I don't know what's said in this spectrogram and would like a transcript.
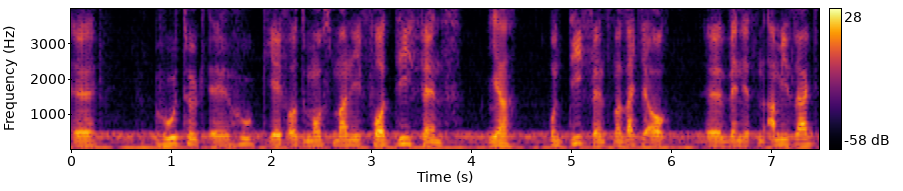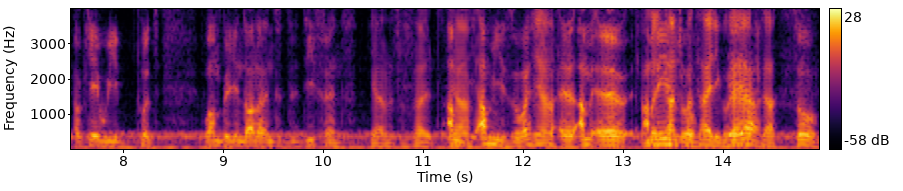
äh, who took, äh, who gave out the most money for defense? Ja, Und Defense, man sagt ja auch, äh, wenn jetzt ein Ami sagt, okay, we put one billion dollar into the defense. ja, das ist halt. Am, ja. Die Ami so, weißt du? Ja. meine? Äh, Am, äh, Amerikanische so. Verteidigung, ja, ja, klar. So.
